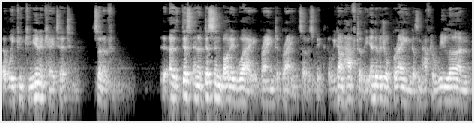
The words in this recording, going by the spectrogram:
that we can communicate it sort of in a disembodied way, brain to brain, so to speak. That we don't have to, the individual brain doesn't have to relearn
